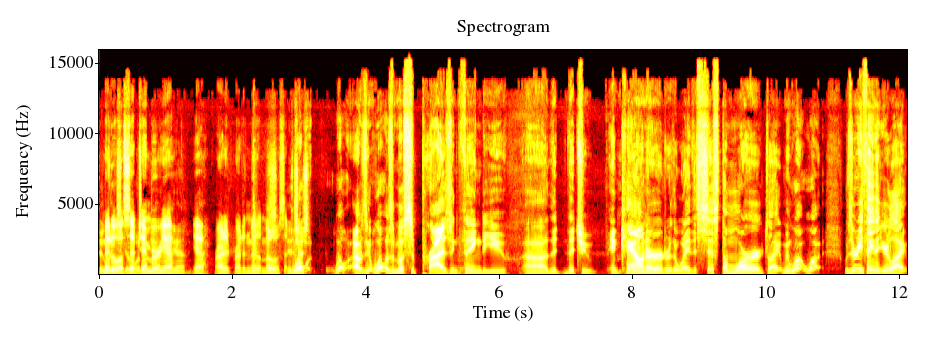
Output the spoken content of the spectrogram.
middle of ago, September. yeah, Yeah, yeah, yeah, yeah. right at right in the middle, middle of September. What, what I was what was the most surprising thing to you uh, that that you encountered, or the way the system worked? Like, I mean, what what was there anything that you're like,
